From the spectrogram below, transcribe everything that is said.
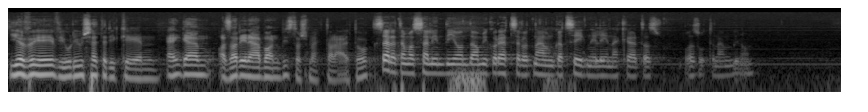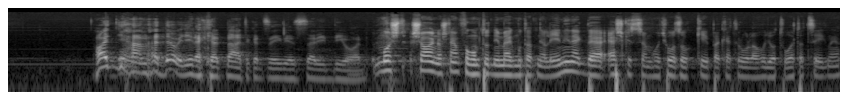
Jövő év, július 7-én engem az arénában biztos megtaláltok. Szeretem a Celine Dion, de amikor egyszer ott nálunk a cégnél énekelt, az, azóta nem bírom. Hagyjál már, de hogy énekelt nálatok a cégnél Celine Dion. Most sajnos nem fogom tudni megmutatni a Léninek, de esküszöm, hogy hozok képeket róla, hogy ott volt a cégnél.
